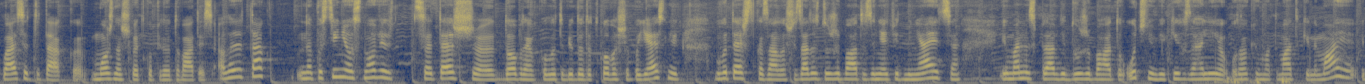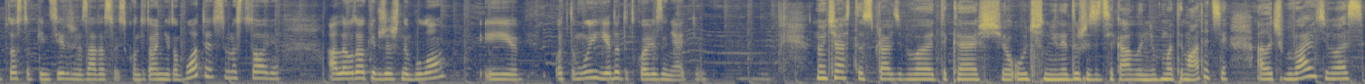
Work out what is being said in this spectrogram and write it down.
класі, то так можна швидко підготуватись. Але так на постійній основі це теж е, добре, коли тобі додатково ще пояснюють. Бо ви теж сказали, що зараз дуже багато занять відміняється, і у мене справді дуже багато учнів, яких взагалі уроків математики немає, і просто в кінці вже зараз ось контрольні роботи семестрові, але уроків вже ж не було. І от тому є додаткові заняття. Ну, часто справді буває таке, що учні не дуже зацікавлені в математиці, але чи бувають у вас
